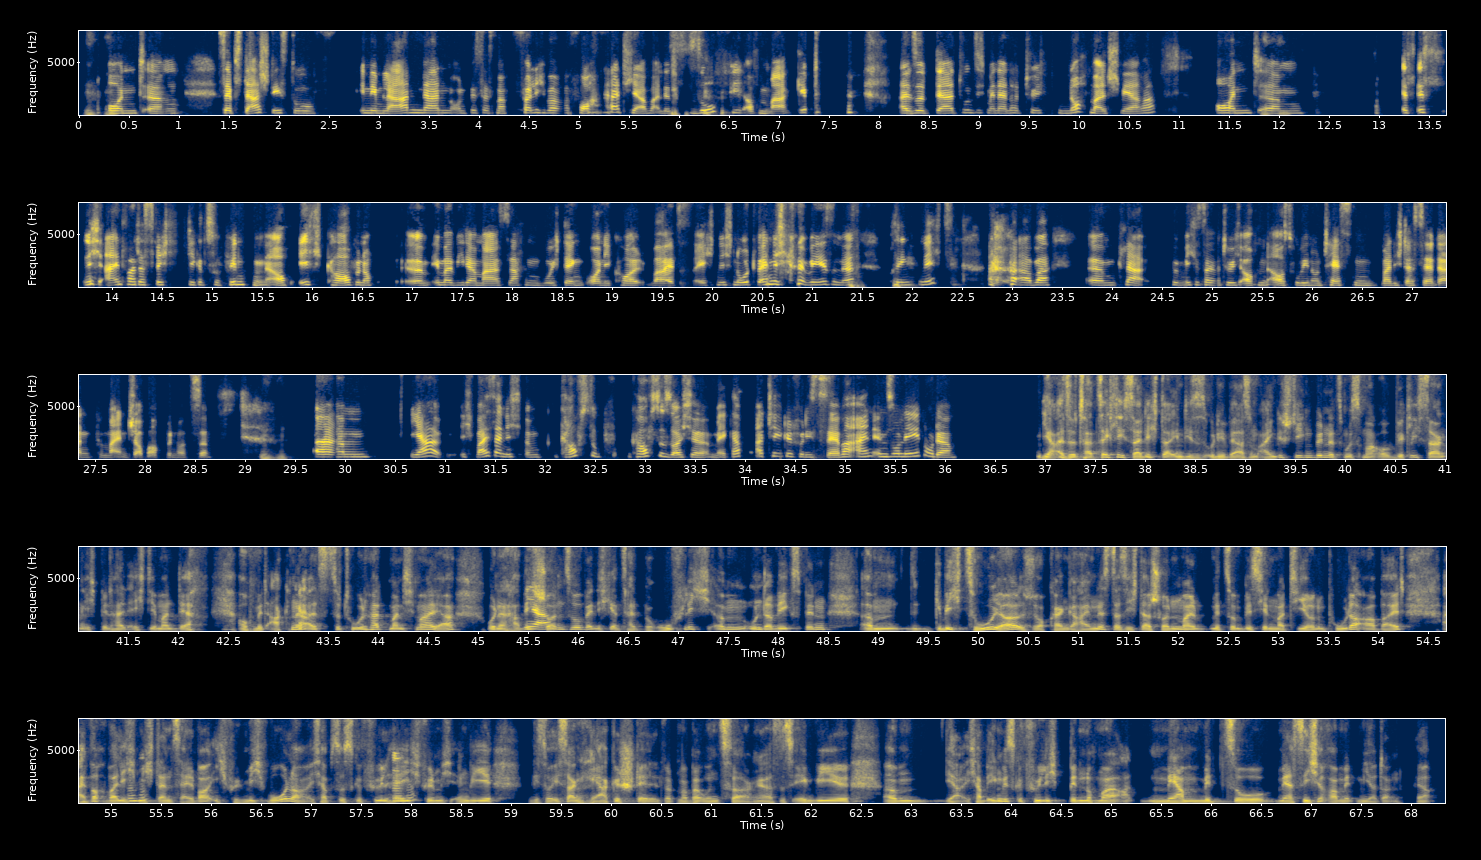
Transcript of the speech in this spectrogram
Mhm. Und ähm, selbst da stehst du in dem Laden dann und bist erstmal völlig überfordert, ja, weil es so viel auf dem Markt gibt. Also da tun sich Männer natürlich noch mal schwerer. Und Mhm. ähm, es ist nicht einfach, das Richtige zu finden. Auch ich kaufe noch ähm, immer wieder mal Sachen, wo ich denke, oh Nicole, war jetzt echt nicht notwendig gewesen, ne? Bringt nichts. Aber ähm, klar, für mich ist natürlich auch ein Ausprobieren und Testen, weil ich das ja dann für meinen Job auch benutze. Mhm. Ähm, ja, ich weiß ja nicht, ähm, kaufst du, kaufst du solche Make-up-Artikel für dich selber ein in so Läden oder? Ja, also tatsächlich, seit ich da in dieses Universum eingestiegen bin, jetzt muss man auch wirklich sagen, ich bin halt echt jemand, der auch mit Akne als zu tun hat manchmal, ja. Und dann habe ich Ja. schon so, wenn ich jetzt halt beruflich ähm, unterwegs bin, ähm, gebe ich zu, ja, ist auch kein Geheimnis, dass ich da schon mal mit so ein bisschen mattierendem Puder arbeite, einfach weil ich Mhm. mich dann selber, ich fühle mich wohler. Ich habe so das Gefühl, hey, Mhm. ich fühle mich irgendwie, wie soll ich sagen, hergestellt, wird man bei uns sagen. Ja, es ist irgendwie, ähm, ja, ich habe irgendwie das Gefühl, ich bin noch mal mehr mit so mehr sicherer mit mir dann. Ja.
